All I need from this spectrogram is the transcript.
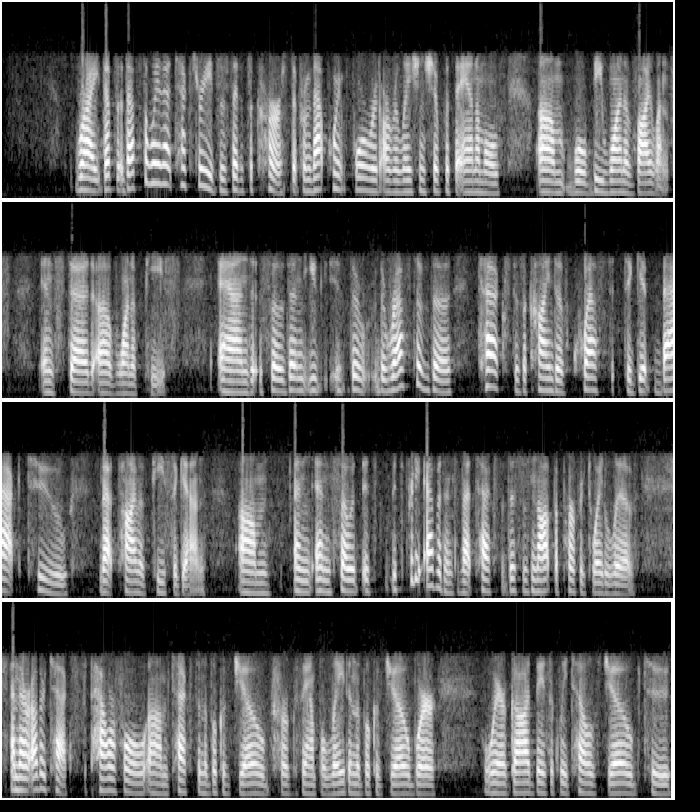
Right. That's that's the way that text reads. Is that it's a curse. That from that point forward, our relationship with the animals um, will be one of violence instead of one of peace. And so then you, the the rest of the text is a kind of quest to get back to that time of peace again. Um, and and so it, it's it's pretty evident in that text that this is not the perfect way to live. And there are other texts, powerful um, texts in the book of Job, for example, late in the book of Job, where where God basically tells Job to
